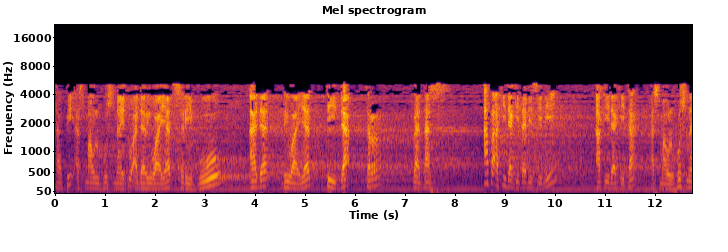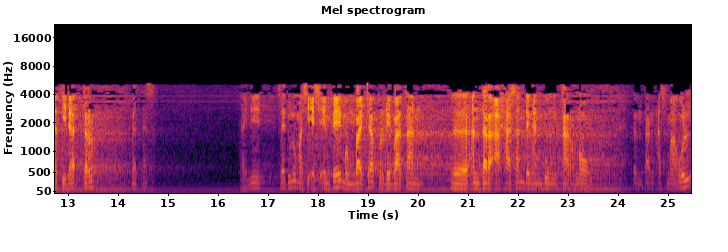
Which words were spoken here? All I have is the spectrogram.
Tapi Asmaul Husna itu ada riwayat 1000, ada riwayat tidak terbatas. Apa akidah kita di sini? Akidah kita Asmaul Husna tidak terbatas. Nah ini saya dulu masih SMP membaca perdebatan e, antara Ahasan dengan Bung Karno tentang Asmaul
